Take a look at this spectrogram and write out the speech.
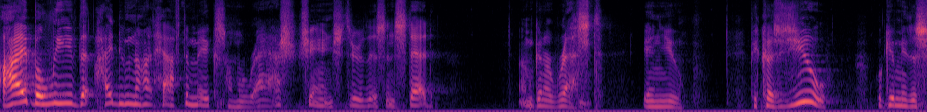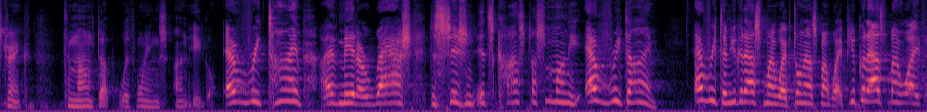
I believe that I do not have to make some rash change through this. Instead, I'm going to rest in you because you will give me the strength to mount up with wings on eagle. Every time I've made a rash decision, it's cost us money. Every time. Every time. You could ask my wife. Don't ask my wife. You could ask my wife.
